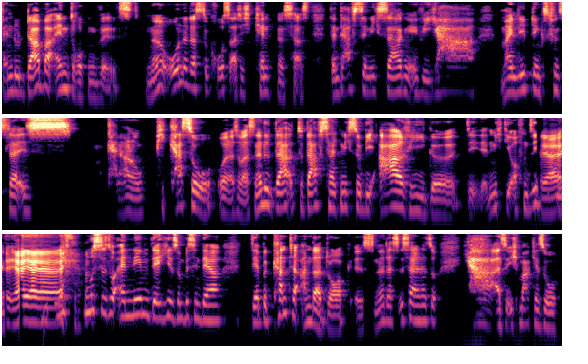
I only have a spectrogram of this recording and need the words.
wenn du da beeindrucken willst, ne, ohne dass du großartig Kenntnis hast, dann darfst du nicht sagen, irgendwie, ja, mein Lieblingskünstler ist, keine Ahnung, Picasso oder sowas. Ne? Du, da, du darfst halt nicht so die A-Riege, nicht die offensichtliche. Ja, ja, ja, ja. Du musst, musst du so einen nehmen, der hier so ein bisschen der, der bekannte Underdog ist. Ne? Das ist halt so, ja, also ich mag ja so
